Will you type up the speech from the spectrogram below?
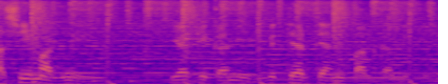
अशी मागणी या ठिकाणी विद्यार्थी आणि पालकांनी केली.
